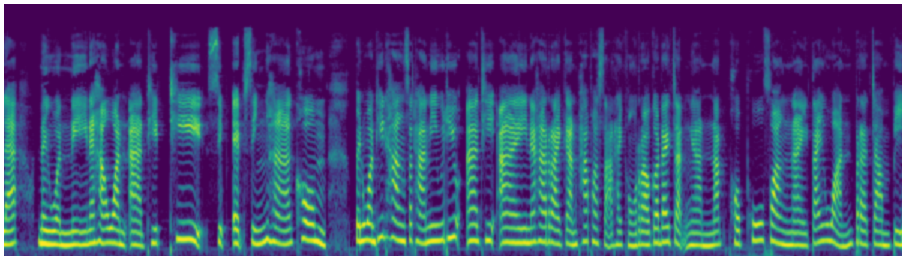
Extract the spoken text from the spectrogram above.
และในวันนี้นะคะ วันอาทิตย์ที่ 11 สิงหาคม เป็นวันที่ทางสถานีวิทยุ RTI นะคะ รายการภาคภาษาไทยของเราก็ได้จัดงานนัดพบผู้ฟังในไต้หวันประจำปี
